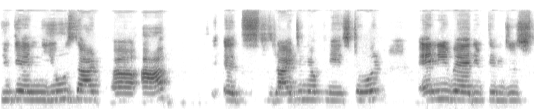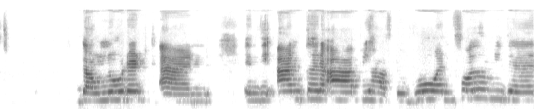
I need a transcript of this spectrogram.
You can use that uh, app. It's right in your Play Store. Anywhere you can just download it and in the anchor app you have to go and follow me there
